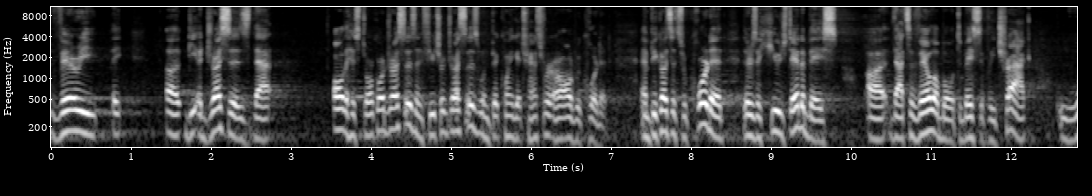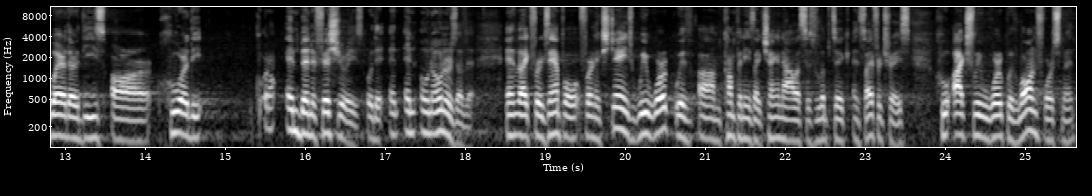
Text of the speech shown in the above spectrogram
very uh, the addresses that all the historical addresses and future addresses when Bitcoin get transferred are all recorded, and because it's recorded, there's a huge database uh, that's available to basically track whether these are who are the end beneficiaries or the end owners of it. And like for example, for an exchange, we work with um, companies like Chainalysis, Elliptic, and CipherTrace, who actually work with law enforcement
